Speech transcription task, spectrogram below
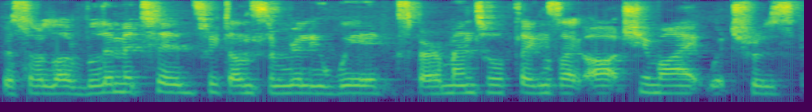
We also have a lot of limiteds. We've done some really weird experimental things like Archimite, which was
